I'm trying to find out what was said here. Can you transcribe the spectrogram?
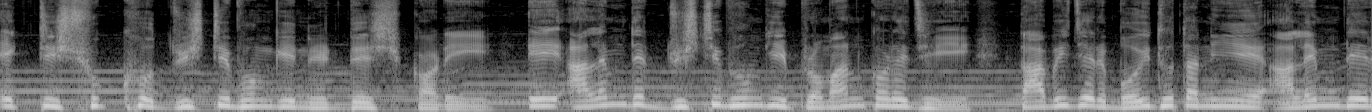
একটি সূক্ষ্ম দৃষ্টিভঙ্গি নির্দেশ করে। এই আলেমদের দৃষ্টিভঙ্গি প্রমাণ করে যে তাবিজের বৈধতা নিয়ে আলেমদের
